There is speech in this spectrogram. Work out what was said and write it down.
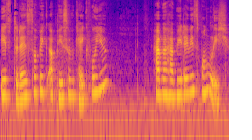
Is today's topic a piece of cake for you? Have a happy day with Spanglish!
